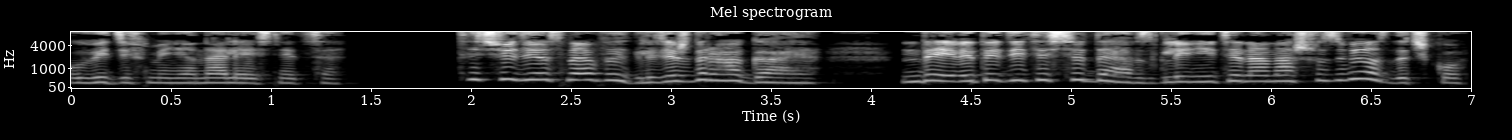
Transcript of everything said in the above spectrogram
увидев меня на лестнице. «Ты чудесно выглядишь, дорогая! Дэвид, идите сюда, взгляните на нашу звездочку!»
